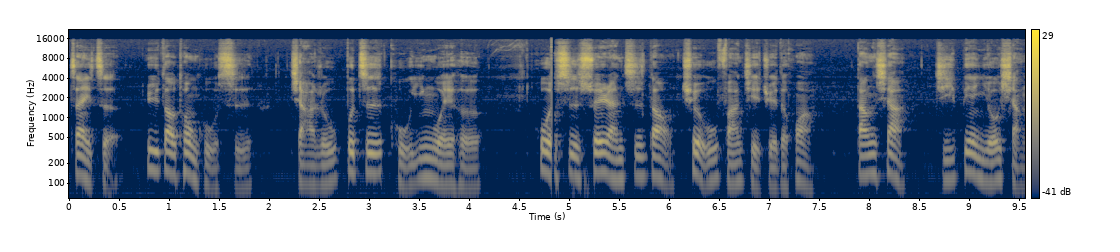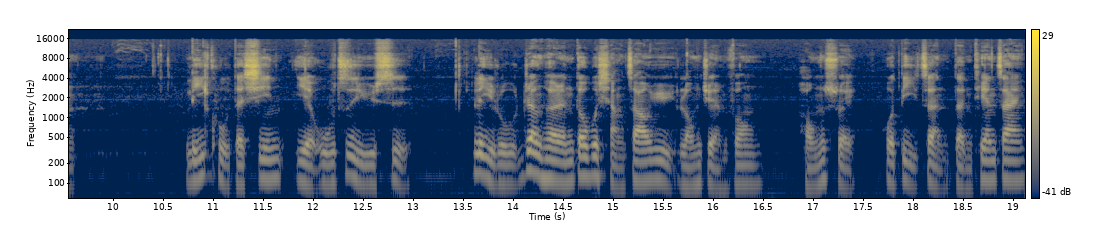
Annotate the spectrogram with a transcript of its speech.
再者，遇到痛苦时，假如不知苦因为何，或是虽然知道却无法解决的话，当下。即便有想离苦的心，也无济于事。例如，任何人都不想遭遇龙卷风、洪水或地震等天灾，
